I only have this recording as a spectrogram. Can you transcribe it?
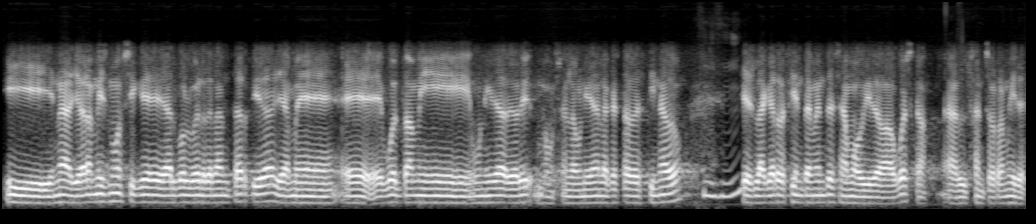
Y nada, yo ahora mismo sí que al volver de la Antártida ya me he vuelto a mi unidad de vamos, en la unidad en la que estaba destinado, que es la que recientemente se ha movido a Huesca, al Sancho Ramírez.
